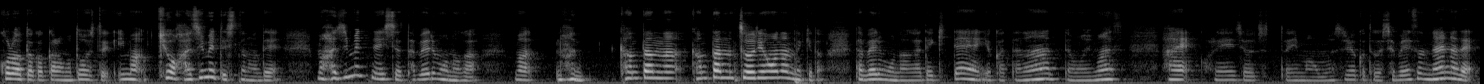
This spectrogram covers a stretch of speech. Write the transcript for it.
頃とかからも通して今今日初めてしたので、まあ、初めてにしては食べるものが、まあ、簡単な簡単な調理法なんだけど食べるものができてよかったなって思います。はいこれ以上ちょっと今面白いことが喋れそうにないので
